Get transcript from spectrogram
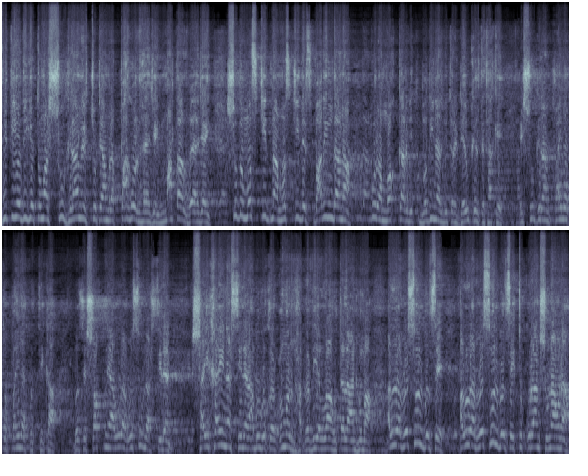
দ্বিতীয় দিকে তোমার সুগ্রানের চোটে আমরা পাগল হয়ে যাই, মাতাল হয়ে যাই। শুধু মসজিদ না, মসজিদের বারিন্দা না, পুরো মক্কার মদিনার ভিতরে ঢেউ খেলতে থাকে। এই সুগ্রান পাইলা তো পাইলা কোথেকা বলছে, স্বপ্নে আল্লাহ রসুল আসছিলেন, শাইখাইন আসছিলেন আবু বকর উমর রাদি আল্লাহ তালা আনহুমা। আল্লাহ রসুল বলছে, আল্লাহ রসুল বলছে, একটু কোরআন শোনাও না।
